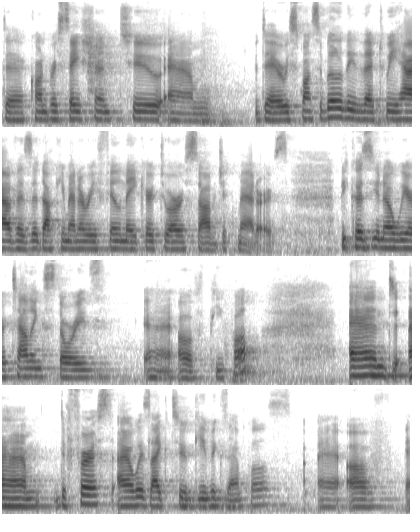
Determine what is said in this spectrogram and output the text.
the conversation to um, the responsibility that we have as a documentary filmmaker to our subject matters. Because, you know, we are telling stories uh, of people. And um, the first, I always like to give examples uh, of uh,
